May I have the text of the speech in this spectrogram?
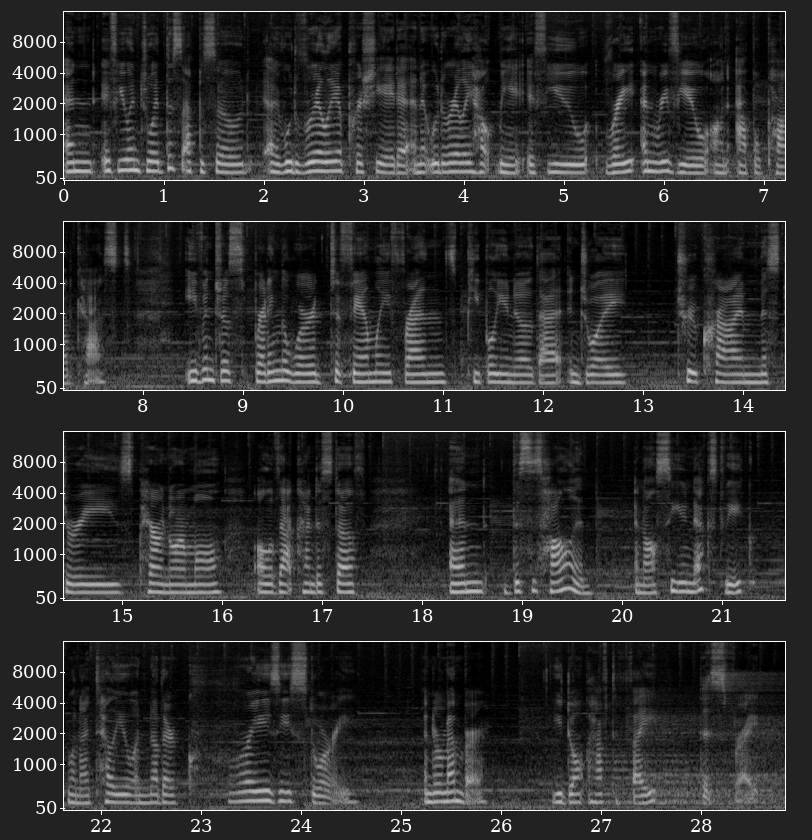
And if you enjoyed this episode, I would really appreciate it, and it would really help me if you rate and review on Apple Podcasts. Even just spreading the word to family, friends, people you know that enjoy true crime, mysteries, paranormal, all of that kind of stuff. And this is Holland, and I'll see you next week when I tell you another crazy story. And remember, you don't have to fight this fright.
